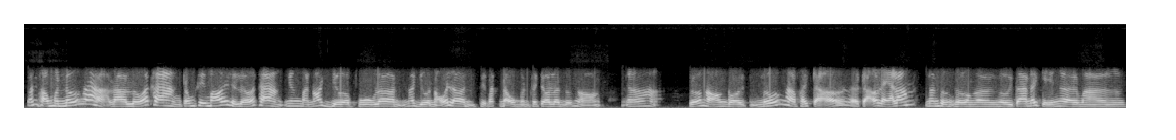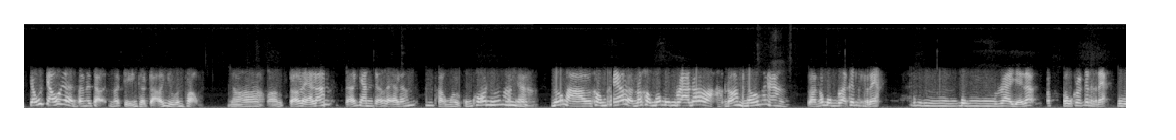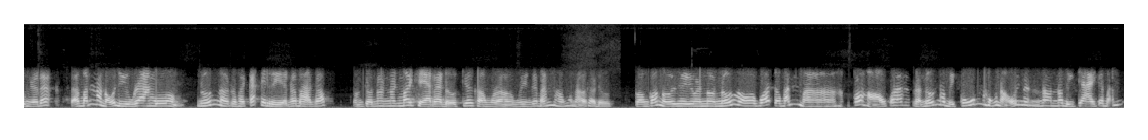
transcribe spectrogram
Bánh phồng mình nướng á là lửa than, trong khi mới thì lửa than, nhưng mà nó vừa phù lên, nó vừa nổi lên thì bắt đầu mình phải cho lên lửa ngọn. Đó rửa ngọn rồi nướng phải trở trở lẹ lắm. Nên thường thường ờ, người ta nói chuyện ờ, mà chấu chấu người ta nói nói chuyện trở trở nhiều bên phòng. Đó ờ, trở lẹ lắm trở nhanh trở lẹ lắm. Bên phòng cũng khó nướng đó nha. Nướng mà không khéo là nó không có bung ra đó. Đó mình nướng ha. Là nó bung ra cái rẹt bung, bung ra vậy đó. Bung ra cái rẹt bung vậy đó. Bánh nó nổi đều rang luôn. Nướng rồi phải cắt cái rìa nó ba góc còn cho nó, nó mới xè ra được chứ không là nguyên cái bánh không có nở ra được. Còn có người thì nướng quá cho bánh mà có họ quá là nướng nó bị cuốn không nổi nên nó nó bị chai cái bánh.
